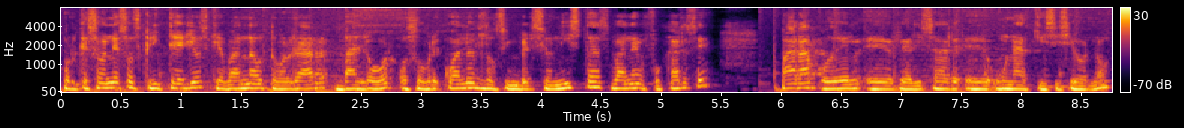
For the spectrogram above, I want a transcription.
Porque son esos criterios que van a otorgar valor o sobre cuáles los inversionistas van a enfocarse para poder eh, realizar eh, una adquisición, ¿no?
